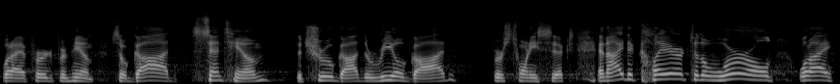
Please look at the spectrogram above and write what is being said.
what I have heard from him. So God sent him, the true God, the real God, verse 26. And I declare to the world what I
